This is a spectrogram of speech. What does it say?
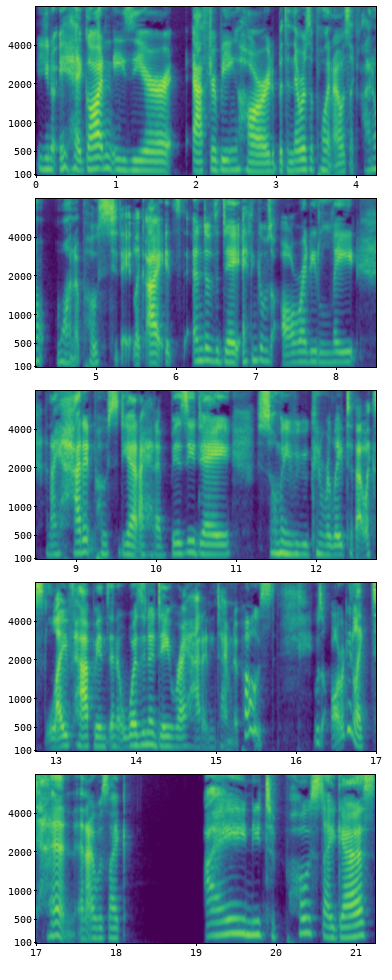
you know, it had gotten easier after being hard, but then there was a point I was like, I don't want to post today. Like I it's the end of the day. I think it was already late and I hadn't posted yet. I had a busy day. So many of you can relate to that. Like life happens and it wasn't a day where I had any time to post. It was already like 10 and I was like I need to post, I guess.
